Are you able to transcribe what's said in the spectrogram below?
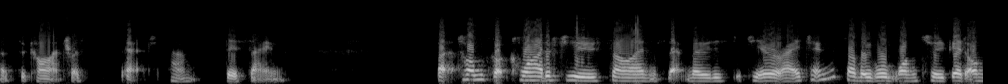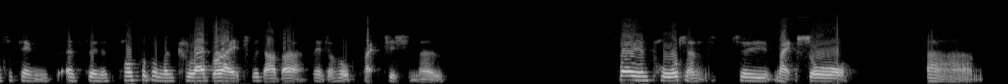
a psychiatrist that um, they're saying. But Tom's got quite a few signs that mood is deteriorating, so we will want to get onto things as soon as possible and collaborate with other mental health practitioners. It's very important to make sure um,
